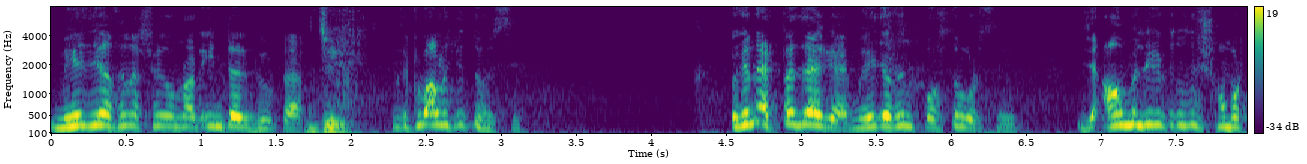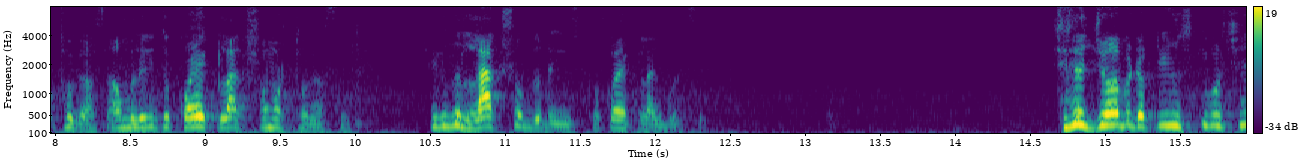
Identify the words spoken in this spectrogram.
মেহেদি হাসানের সঙ্গে ওনার ইন্টারভিউটা জি। খুব আলোচিত হয়েছে। ওখানে একটা জায়গায় মেহেদি হাসান প্রশ্ন করছে যে আওয়ামী লীগের তো কিছু সমর্থক আছে আওয়ামী লীগের তো কয়েক লাখ সমর্থক আছে। সে কিন্তু লাখ শব্দটা ইউজ করে কয়েক লাখ বলছে। সেটার জবাবে ডক্টর ইউনুস কি বলছে?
